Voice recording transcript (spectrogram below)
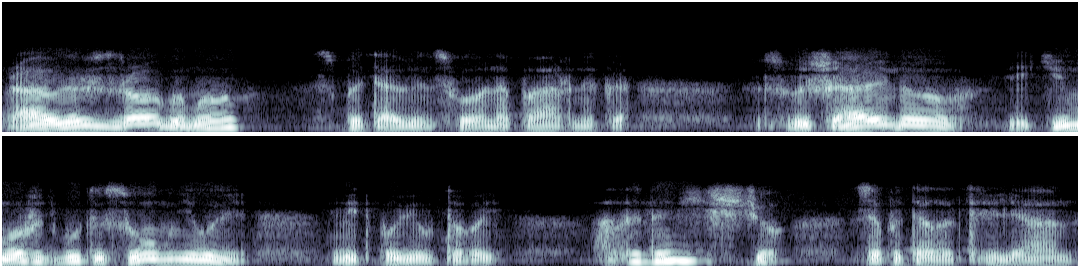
Правда ж зробимо? спитав він свого напарника. Звичайно, які можуть бути сумніви, відповів той. Але навіщо? запитала Тріліан.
